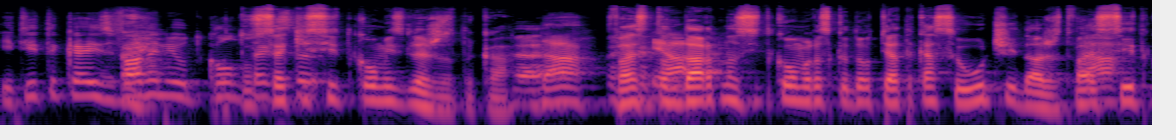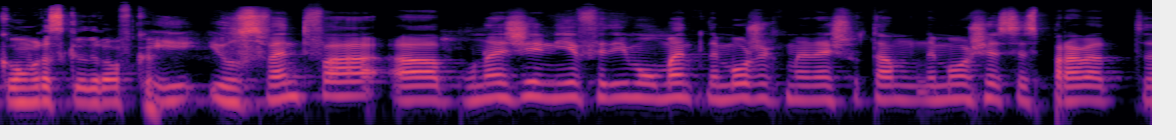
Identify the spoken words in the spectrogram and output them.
И ти така извадени от То контекста... всеки ситком изглежда така. Да. Да. Това е стандартна ситком разкадровка. Тя така се учи даже. Това Да. е ситком разкадровка. И, и освен това, а, понеже ние в един момент не можехме нещо там, не можеше да се справят а,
